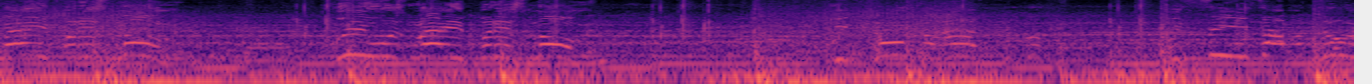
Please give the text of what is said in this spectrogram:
made for this moment. We was made for this moment. We conquer obstacles. We seize opportunities.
